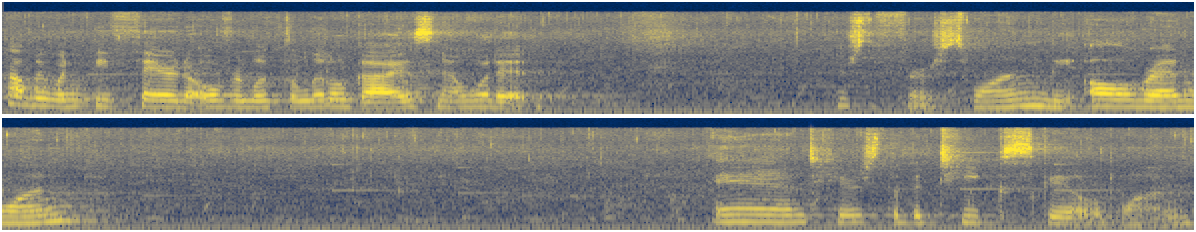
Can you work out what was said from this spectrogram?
Probably wouldn't be fair to overlook the little guys now, would it? Here's the first one, the all red one. And here's the batik scaled one.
